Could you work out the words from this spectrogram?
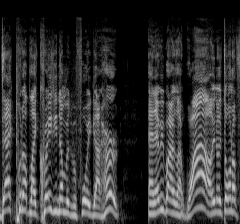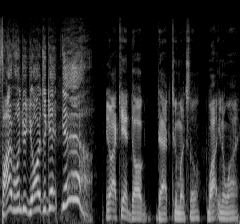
Dak put up like crazy numbers before he got hurt, and everybody was like, "Wow, you know, he's throwing up 500 yards again." Yeah, You know, I can't dog Dak too much though. Why? You know why?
